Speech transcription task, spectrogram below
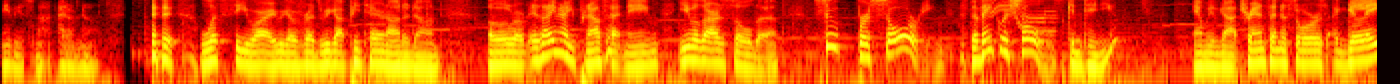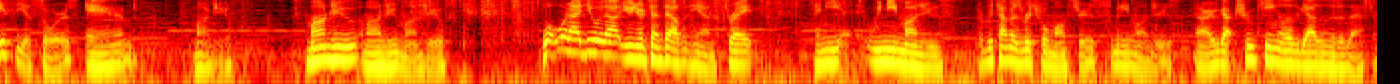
maybe it's not. I don't know. Let's see. All right, we go, friends. We got Pteranodon. Oh, is that even how you pronounce that name? Evils are Solda. Super Soaring. The Vanquished Souls continue. And we've got Transcendosaurus, Glaciosaurus, and Manju. Manju, Manju, Manju. What would I do without you and your 10,000 hands, right? I need, we need Manjus. Every time there's ritual monsters, we need Manjus. All right, we've got True King, Elizagaz, the Disaster.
